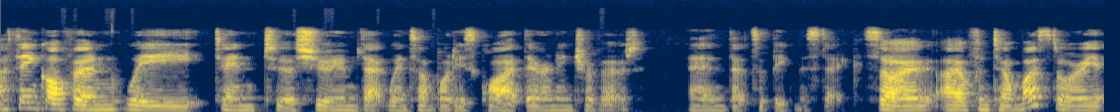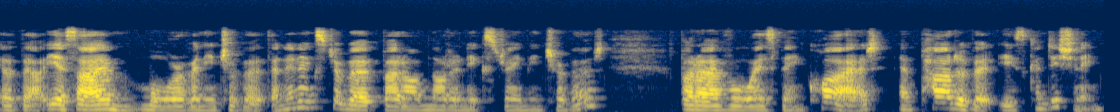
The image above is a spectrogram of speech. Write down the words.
I think often we tend to assume that when somebody's quiet, they're an introvert, and that's a big mistake. So I often tell my story about yes, I am more of an introvert than an extrovert, but I'm not an extreme introvert. But I've always been quiet, and part of it is conditioning.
